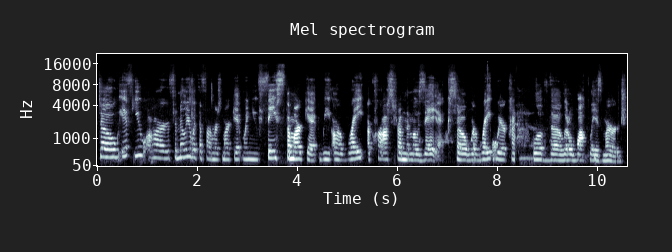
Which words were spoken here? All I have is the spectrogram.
So, if you are familiar with the farmers market, when you face the market, we are right across from the mosaic. So, we're right where kind of all of the little walkways merge,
